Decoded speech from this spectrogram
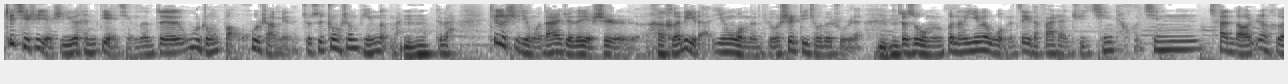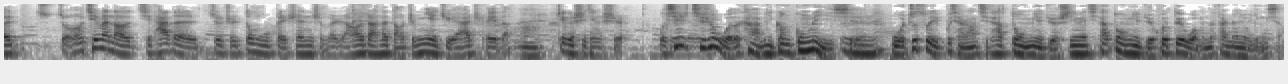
这其实也是一个很典型的在物种保护上面的，就是众生平等嘛，嗯对吧？这个事情我当然觉得也是很合理的，因为我们不是地球的主人，嗯就是我们不能因为我们自己的发展去侵侵犯到任何就侵犯到其他的就是动物本身什么，然后让它导致灭绝啊之类的，嗯，这个事情是我其实其实我的看法比你更功利一些。嗯我之所以不想让其他动物灭绝，是因为其他动物灭绝会对我们的发展有影响，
